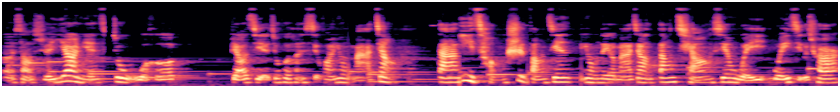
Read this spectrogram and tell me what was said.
呃小学一二年级，就我和表姐就会很喜欢用麻将搭一层式房间，用那个麻将当墙，先围围几个圈儿，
